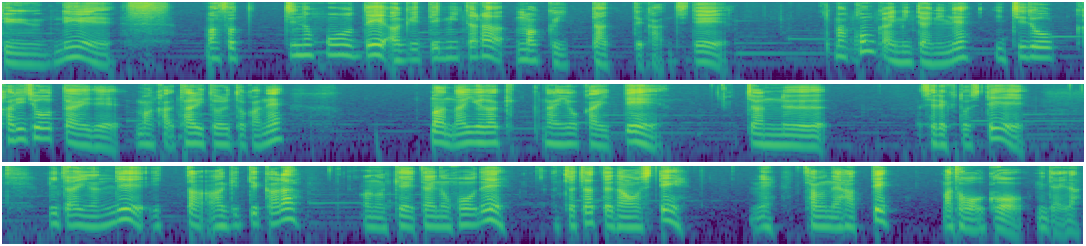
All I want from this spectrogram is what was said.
ていうんでまあそっちの方で上げてみたらうまくいったって感じで、まあ、今回みたいにね一度仮状態で、まあ、タイトルとかね、まあ、内容だけ内容書いてジャンルセレクトしてみたいなんで一旦上げてからあの携帯の方でちゃちゃって直してねサムネ貼ってまあ投稿みたいな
